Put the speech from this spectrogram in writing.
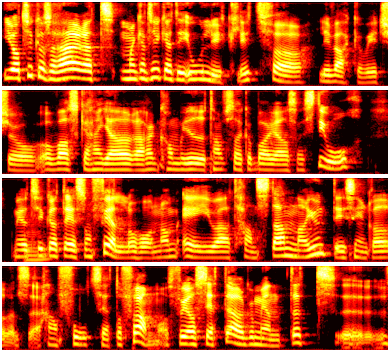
jag tycker så här att man kan tycka att det är olyckligt för Livakovic och, och vad ska han göra? Han kommer ju ut, han försöker bara göra sig stor. Men jag tycker att det som fäller honom är ju att han stannar ju inte i sin rörelse, han fortsätter framåt. För jag har sett det argumentet eh,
